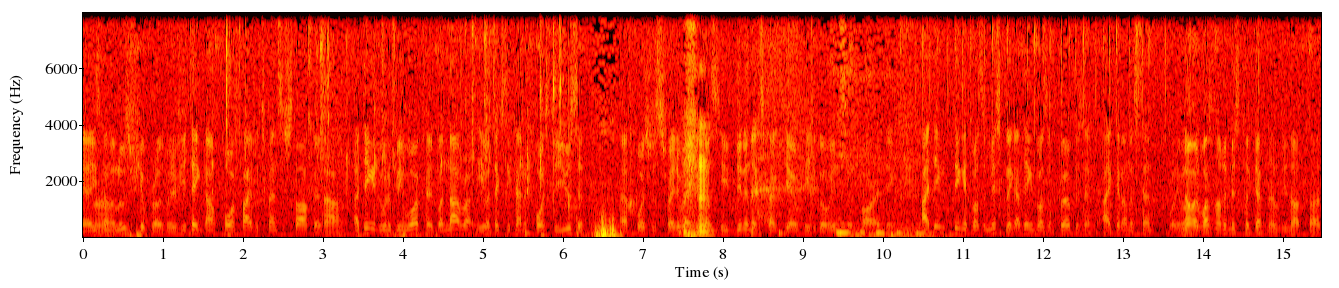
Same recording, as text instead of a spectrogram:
uh, he's going to lose a few probes, but if you take down four or five expensive stalkers, I think it would have been worth it. But now uh, he was actually kind of forced to use it uh, forcefully straight away because he didn't expect the OP to go in so far. I think. I think think it was a misclick. I think it was on purpose, and I can understand what he was. No, it was not a misclick, definitely not. But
